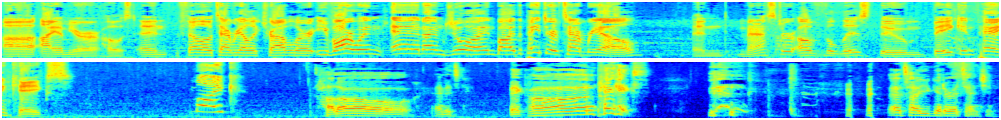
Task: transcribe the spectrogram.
uh, I am your host and fellow Tamrielic traveler, Evarwyn, and I'm joined by the painter of Tamriel and master of the Liz Thum bacon pancakes, Mike. Hello, and it's bacon pancakes. That's how you get her attention.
